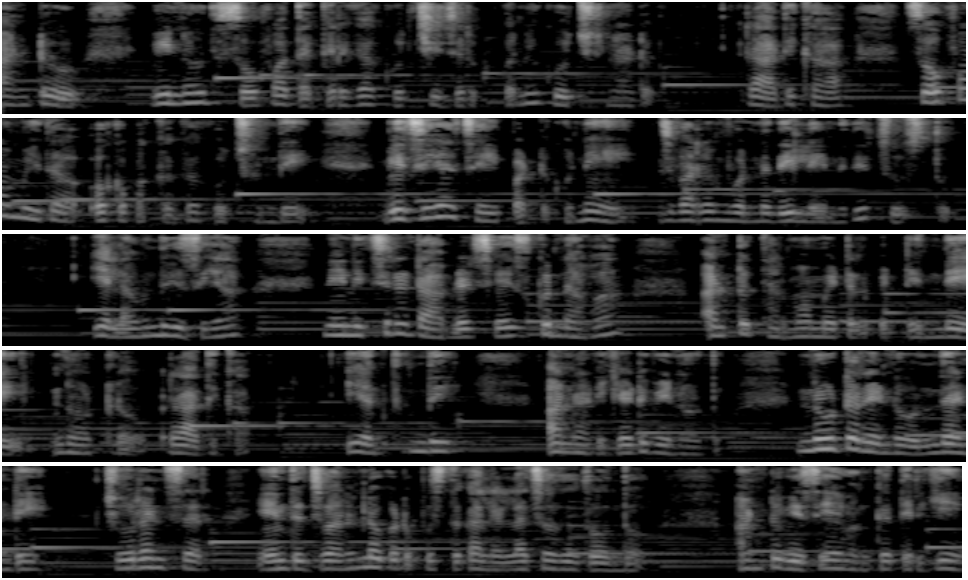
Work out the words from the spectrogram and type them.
అంటూ వినోద్ సోఫా దగ్గరగా కుర్చీ జరుపుకొని కూర్చున్నాడు. రాధిక సోఫా మీద ఒక పక్కగా కూర్చుంది. విజయ చేయి పట్టుకుని జ్వరం ఉన్నది లేనిది చూస్తూ ఎలా ఉంది విజయ? నేను ఇచ్చిన టాబ్లెట్స్ వేసుకున్నావా? అంటూ థర్మామీటర్ పెట్టింది నోట్లో రాధిక. ఎంతుంది? అని అడిగాడు వినోద్. నూట రెండు ఉందండి. చూడండి సార్ ఎంత జ్వరంలో ఒకటి పుస్తకాలు ఎలా చదువుతోందో. అంటూ విజయ వంక తిరిగి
